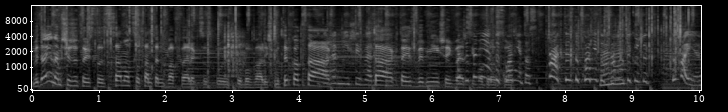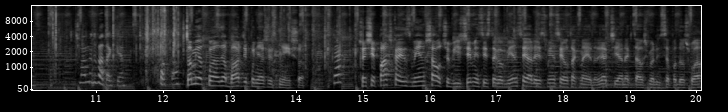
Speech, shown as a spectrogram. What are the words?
Wydaje nam się, że to jest to samo co tamten wafelek, co spró- spróbowaliśmy. Tylko tak. Może w mniejszej wersji. Tak, to jest w mniejszej Że wersji to po nie jest prostu. dokładnie to. Tak, to jest dokładnie to Mhm. samo, tylko że to fajnie. Mamy dwa takie. Spoko. To mi odpowiada bardziej, ponieważ jest mniejsze. Tak? W sensie paczka jest większa oczywiście, więc jest tego więcej, ale jest więcej o tak na jeden. Jak ci Janek ta ośmiornica podeszła?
